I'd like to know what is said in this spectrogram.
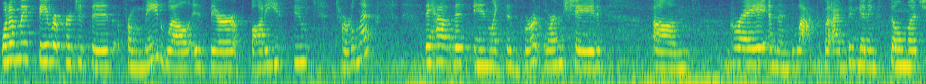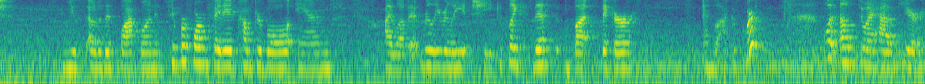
One of my favorite purchases from Madewell is their bodysuit turtlenecks. They have this in like this burnt orange shade, um, gray and then black, but I've been getting so much use out of this black one. It's super form fitted, comfortable, and I love it. Really, really chic. It's like this, but thicker and black, of course. What else do I have here?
